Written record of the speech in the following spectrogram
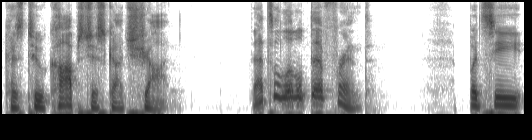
because two cops just got shot. That's a little different. But see,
